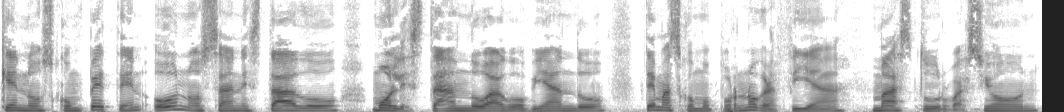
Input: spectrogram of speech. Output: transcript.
que nos competen o nos han estado molestando, agobiando, temas como pornografía, masturbación,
